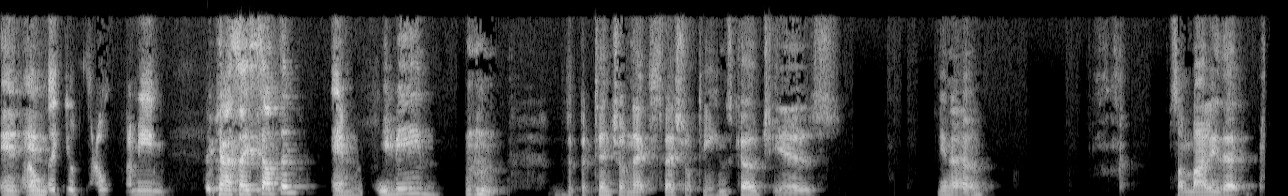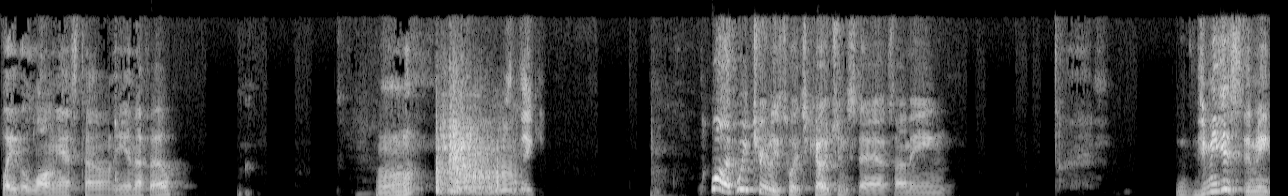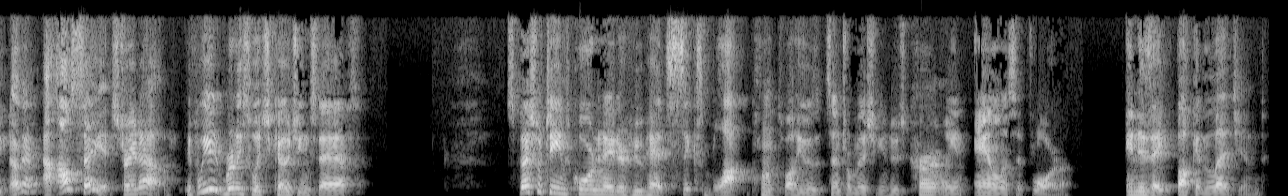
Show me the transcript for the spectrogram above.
and, I don't think you'll. I, I mean, can I say something? And maybe the potential next special teams coach is, you know, somebody that played a long ass time in the NFL. hmm. Well, if we truly switch coaching staffs, I mean, you mean just, I mean, okay, I'll say it straight out. If we really switch coaching staffs, special teams coordinator who had six block punts while he was at Central Michigan, who's currently an analyst at Florida and is a fucking legend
